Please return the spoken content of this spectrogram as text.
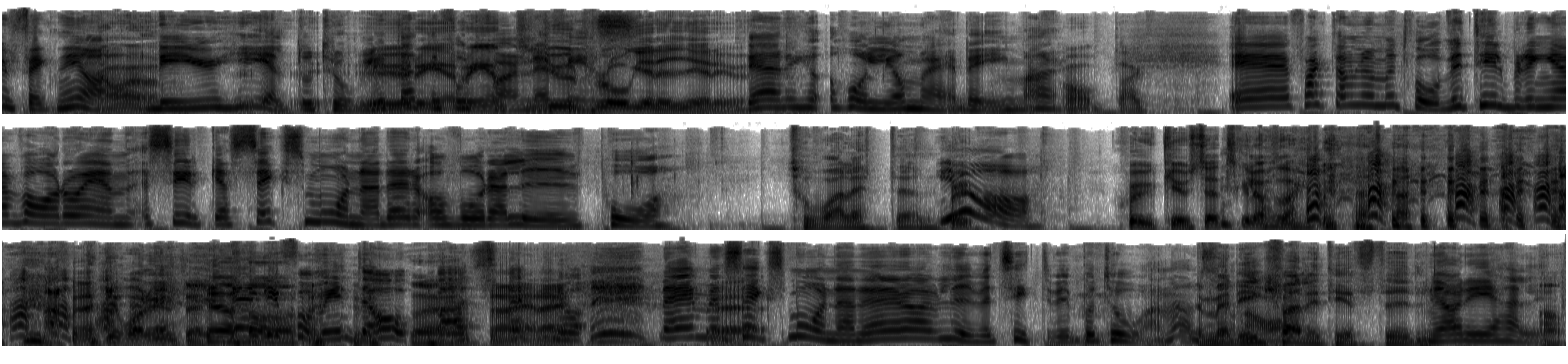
Tjurfäktning, ja. Det är ju helt otroligt att det fortfarande Rent finns. djurplågeri är det ju. Där håller jag med dig Ingmar. Ja, tack. Eh, fakta nummer två. Vi tillbringar var och en cirka sex månader av våra liv på... Toaletten. Ja, Sjukhuset skulle jag ha sagt. Det var det inte. nej, det får vi inte hoppas. Nej, nej. nej, men sex månader av livet sitter vi på toan alltså. Men det är kvalitetstid. Ja, det är härligt. Ja.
